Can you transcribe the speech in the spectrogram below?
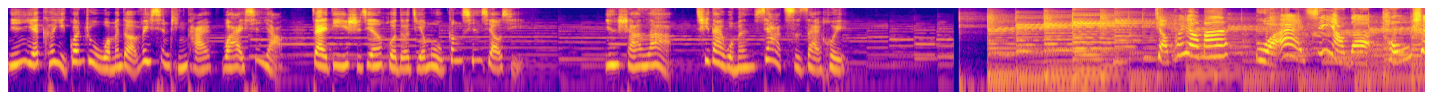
您也可以关注我们的微信平台“我爱信仰”，在第一时间获得节目更新消息。因沙拉。期待我们下次再会，小朋友们，我爱信仰的童声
